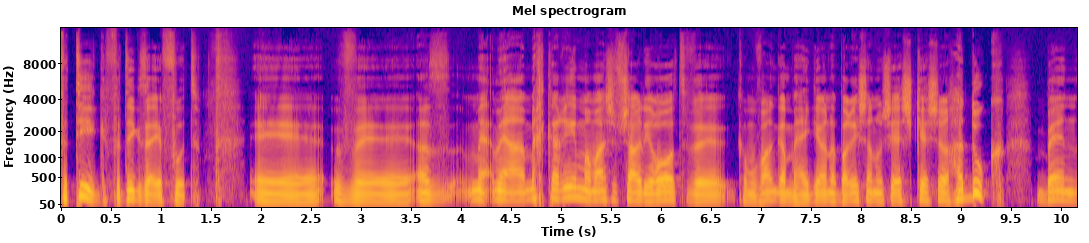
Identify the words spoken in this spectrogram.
פתיג, פתיג זה עייפות. ואז מהמחקרים ממש אפשר לראות, וכמובן גם מההיגיון הבריא שלנו, שיש קשר הדוק בין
